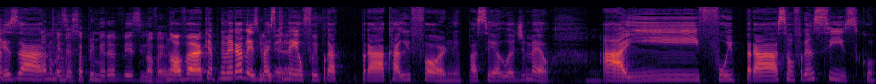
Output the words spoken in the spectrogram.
exato. Ah, não, mas é a primeira vez em Nova York. Nova York é a né? primeira vez, mas que Primeira nem eu fui pra, pra Califórnia, passei a lua de mel. Aí fui pra São Francisco.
